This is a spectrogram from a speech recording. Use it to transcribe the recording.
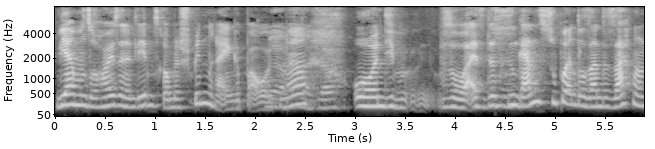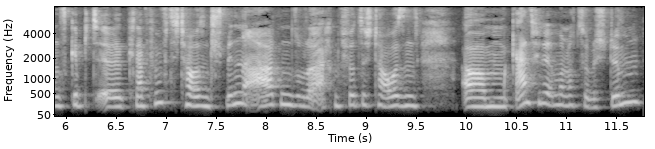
wir haben unsere Häuser in den Lebensraum der Spinnen reingebaut, Ja, ne? Und die, so, also das sind ganz super interessante Sachen und es gibt äh, knapp 50.000 Spinnenarten, so oder 48.000, ähm, ganz viele immer noch zu bestimmen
